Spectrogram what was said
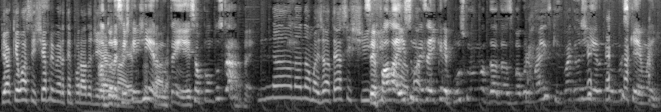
Pior que eu assisti a primeira temporada de Adolescente tem época, dinheiro, cara. não tem? Esse é o ponto dos caras, velho. Não, não, não, mas eu até assisti. Você fala cara, isso, mas aí Crepúsculo é uma da- das bagulhos mais, que mais deu dinheiro no, no esquema aí.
